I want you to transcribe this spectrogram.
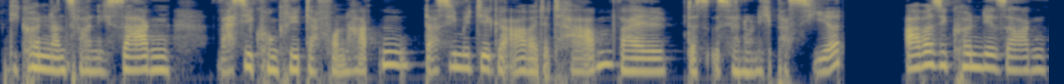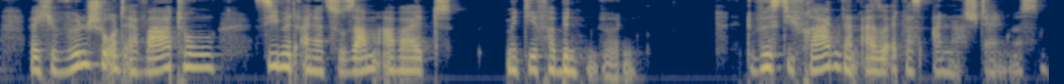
Die können dann zwar nicht sagen, was sie konkret davon hatten, dass sie mit dir gearbeitet haben, weil das ist ja noch nicht passiert, aber sie können dir sagen, welche Wünsche und Erwartungen sie mit einer Zusammenarbeit mit dir verbinden würden. Du wirst die Fragen dann also etwas anders stellen müssen.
